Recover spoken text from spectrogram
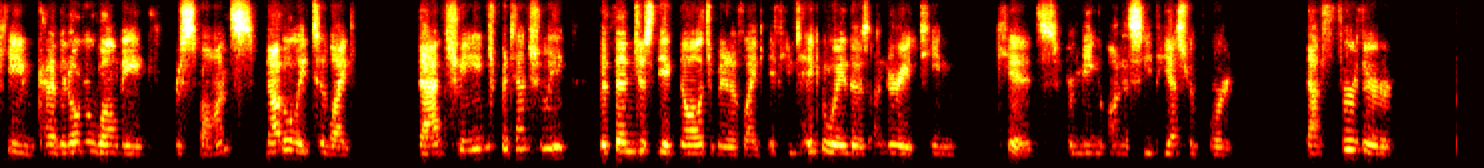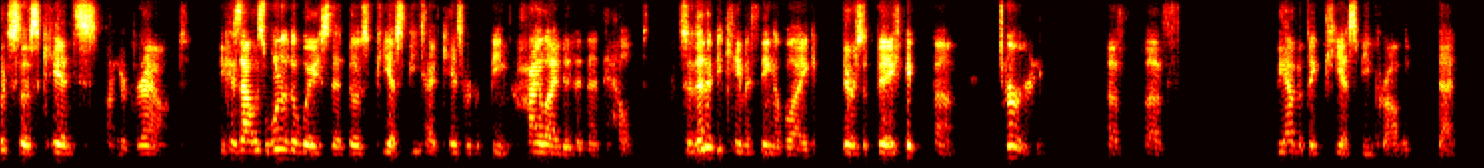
came kind of an overwhelming response, not only to like that change potentially, but then just the acknowledgement of like, if you take away those under eighteen kids from being on a CPS report, that further puts those kids underground. Because that was one of the ways that those PSB type kids were being highlighted and then helped. So then it became a thing of like, there was a big um, turn of, of, we have a big PSB problem that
